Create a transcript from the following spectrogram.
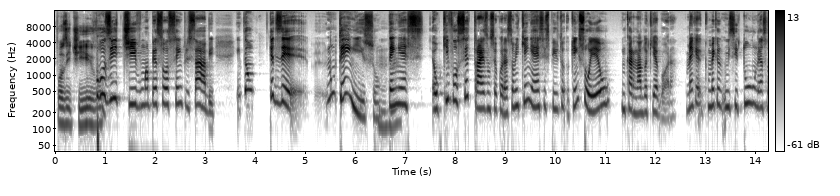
Positivo. Positivo. Uma pessoa sempre sabe. Então, quer dizer, não tem isso. Uhum. Tem esse, é o que você traz no seu coração e quem é esse espírito. Quem sou eu encarnado aqui agora? Como é que, como é que eu me situo nessa,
